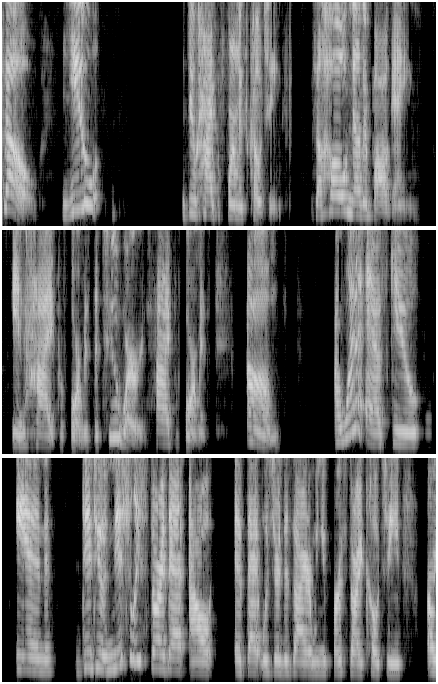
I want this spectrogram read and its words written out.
so you do high performance coaching. It's a whole nother ball game in high performance. The two words, high performance. Um, I want to ask you in did you initially start that out as that was your desire when you first started coaching or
